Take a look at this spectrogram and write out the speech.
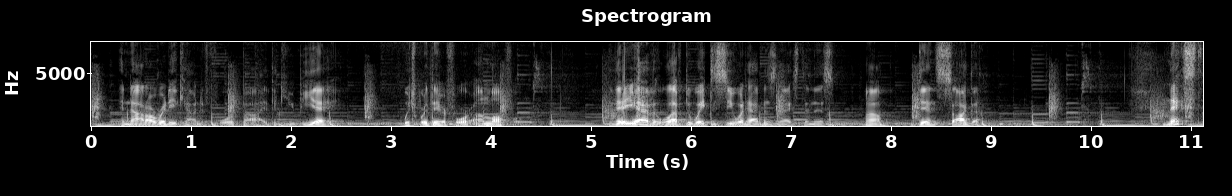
and not already accounted for by the QPA, which were therefore unlawful. And there you have it. We'll have to wait to see what happens next in this, well, dense saga. Next,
